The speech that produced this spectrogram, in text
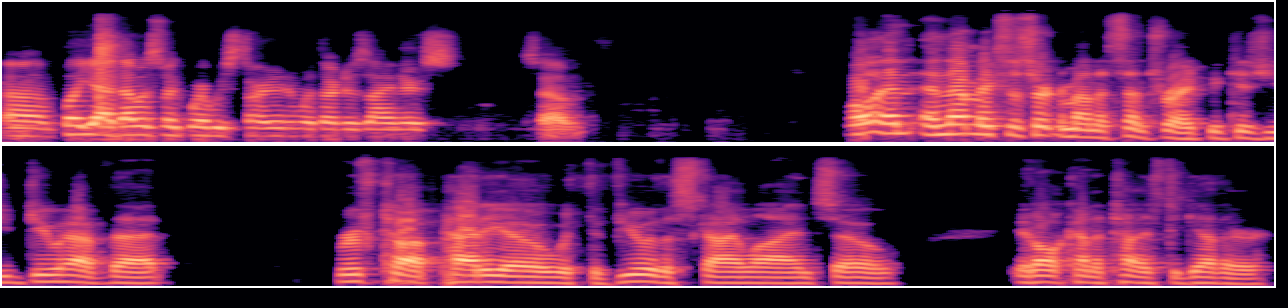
Uh, but yeah, that was like where we started with our designers. So, well, and and that makes a certain amount of sense, right? Because you do have that rooftop patio with the view of the skyline, so it all kind of ties together.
